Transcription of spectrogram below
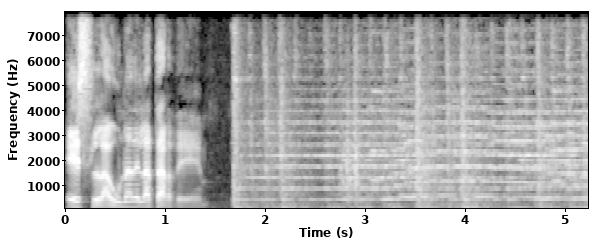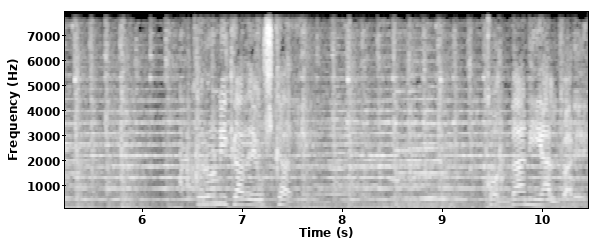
Es la una de la tarde. Crónica de Euskadi con Dani Álvarez.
